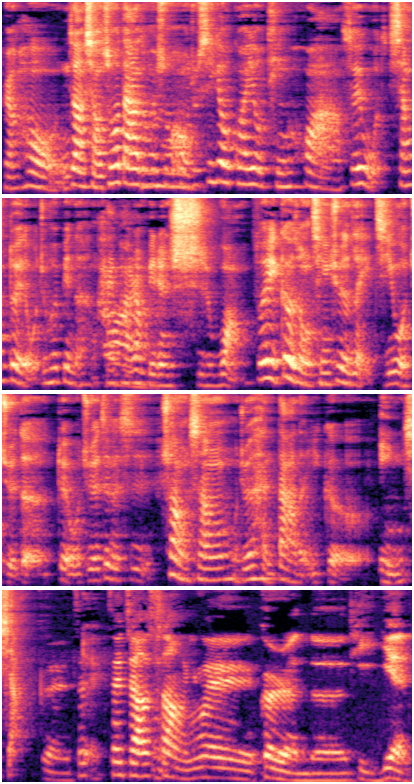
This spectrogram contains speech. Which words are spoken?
然后你知道，小时候大家都会说，哦，就是又乖又听话，所以我相对的我就会变得很害怕让别人失望。所以各种情绪的累积，我觉得，对，我觉得这个是创伤，我觉得很大的一个影响。对，再再加上因为个人的体验，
